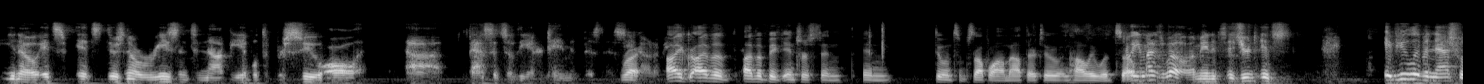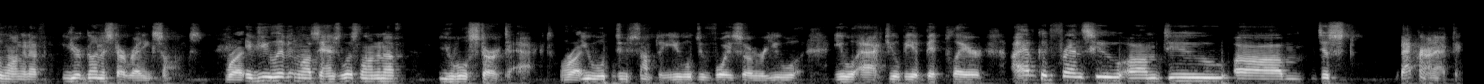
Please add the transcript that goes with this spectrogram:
you know it's it's there's no reason to not be able to pursue all uh, facets of the entertainment business. right, You know what I mean? I, I have a I have a big interest in in doing some stuff while I'm out there too in Hollywood. So Oh, you might as well. I mean, it's it's your it's if you live in Nashville long enough, you're going to start writing songs. Right, If you live in Los Angeles long enough, you will start to act. Right. You will do something. You will do voiceover. You will you will act. You'll be a bit player. I have good friends who um, do um, just background acting,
